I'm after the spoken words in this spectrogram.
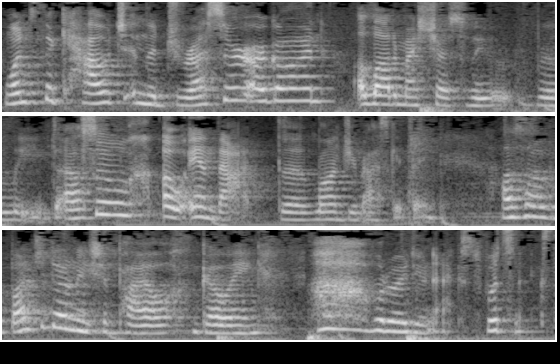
Once the couch and the dresser are gone, a lot of my stress will be relieved. I also, oh, and that, the laundry basket thing. I also have a bunch of donation pile going. what do I do next? What's next?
